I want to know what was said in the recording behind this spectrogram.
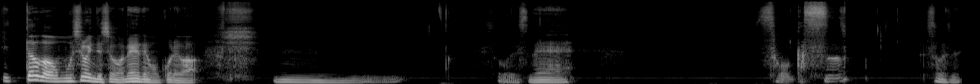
言った方が面白いんでしょうね、でもこれは。うん。そうですね。そうか、す、そうですね。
